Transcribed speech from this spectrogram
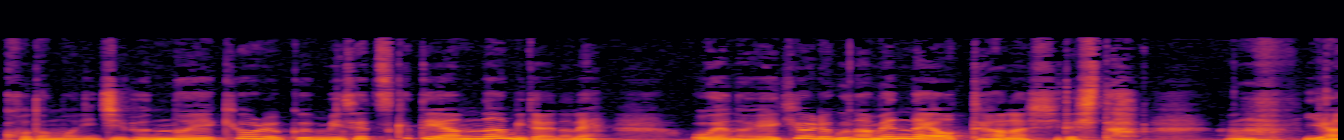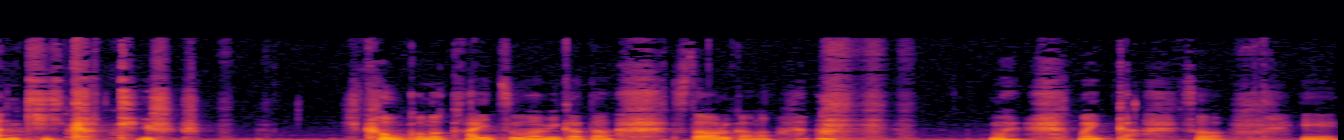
子供に自分の影響力見せつけてやんなみたいなね。親の影響力なめんなよって話でした、うん、ヤンキーかっていう。しかもこのかいつまみ方伝わるかな。まあ、まあいっか。そう、え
